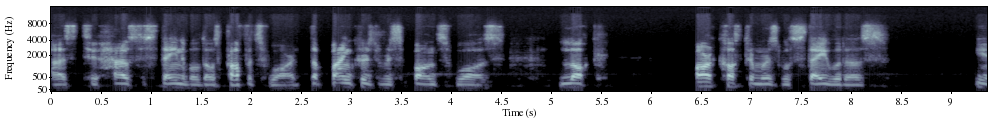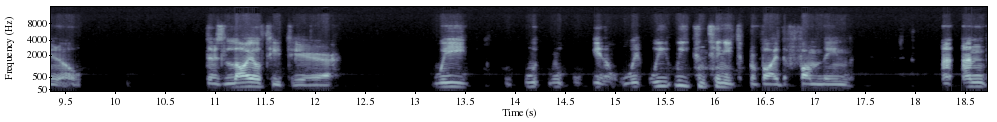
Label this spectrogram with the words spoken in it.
as to how sustainable those profits were, the banker's response was, look, our customers will stay with us. You know, there's loyalty there. We, we you know, we, we, we continue to provide the funding and,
